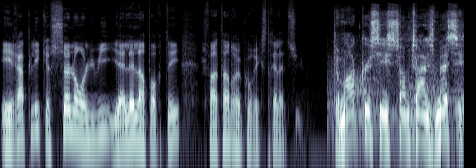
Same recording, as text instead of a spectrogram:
et rappeler que selon lui, il allait l'emporter. Je vais entendre un court extrait là-dessus. Democracy is sometimes messy.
